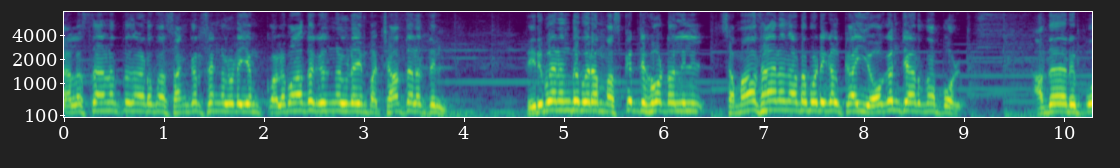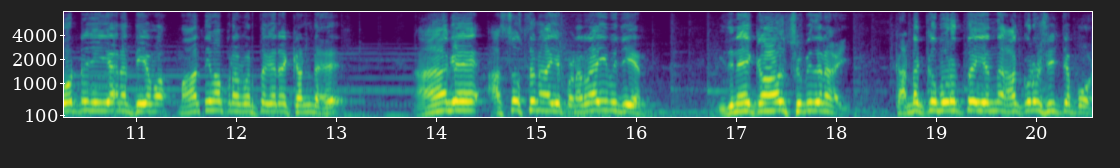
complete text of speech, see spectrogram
തലസ്ഥാനത്ത് നടന്ന സംഘർഷങ്ങളുടെയും കൊലപാതകങ്ങളുടെയും പശ്ചാത്തലത്തിൽ തിരുവനന്തപുരം മസ്കറ്റ് ഹോട്ടലിൽ സമാധാന നടപടികൾക്കായി യോഗം ചേർന്നപ്പോൾ അത് റിപ്പോർട്ട് ചെയ്യാനെത്തിയ മാധ്യമപ്രവർത്തകരെ കണ്ട് ആകെ അസ്വസ്ഥനായ പിണറായി വിജയൻ ഇതിനേക്കാൾ ക്ഷുഭിതനായി കടക്ക് പുറത്ത് എന്ന് ആക്രോശിച്ചപ്പോൾ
